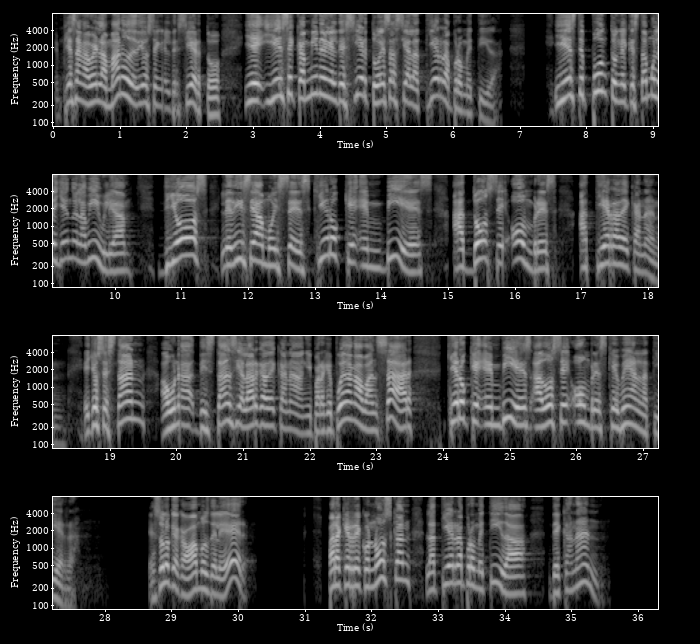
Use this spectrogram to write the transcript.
Empiezan a ver la mano de Dios en el desierto. Y, ese camino en el desierto es hacia la tierra prometida. Y este punto en el que estamos leyendo en la Biblia, Dios le dice a Moisés, quiero que envíes a 12 hombres a tierra de Canaán. Ellos están a una distancia larga de Canaán y para que puedan avanzar quiero que envíes a 12 hombres que vean la tierra. Eso es lo que acabamos de leer. Para que reconozcan la tierra prometida de Canaán.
